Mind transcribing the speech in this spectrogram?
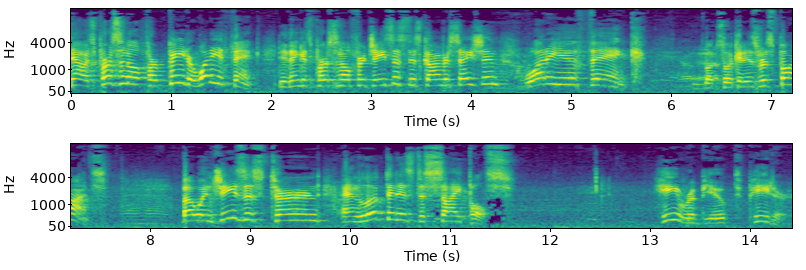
Now, it's personal for Peter. What do you think? Do you think it's personal for Jesus, this conversation? What do you think? Let's look at his response. But when Jesus turned and looked at his disciples, he rebuked Peter.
